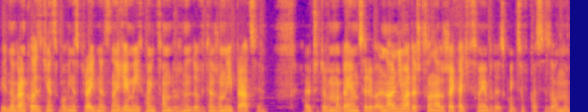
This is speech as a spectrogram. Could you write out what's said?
jednobramkowe zwycięstwo powinno sprawić nas na ziemię i skłonić całą drużynę do wytężonej pracy. Ale czy to wymagający rywal? No ale nie ma też co narzekać w sumie, bo to jest końcówka sezonu.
